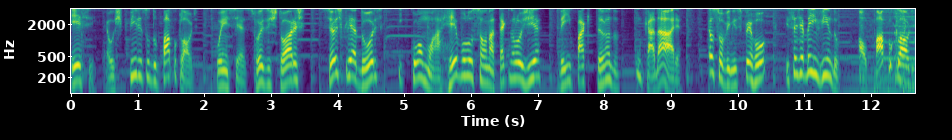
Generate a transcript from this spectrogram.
Esse é o espírito do Papo Cloud. Conhecer as suas histórias, seus criadores e como a revolução na tecnologia vem impactando em cada área. Eu sou Vinícius Ferro e seja bem-vindo ao Papo Cloud.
